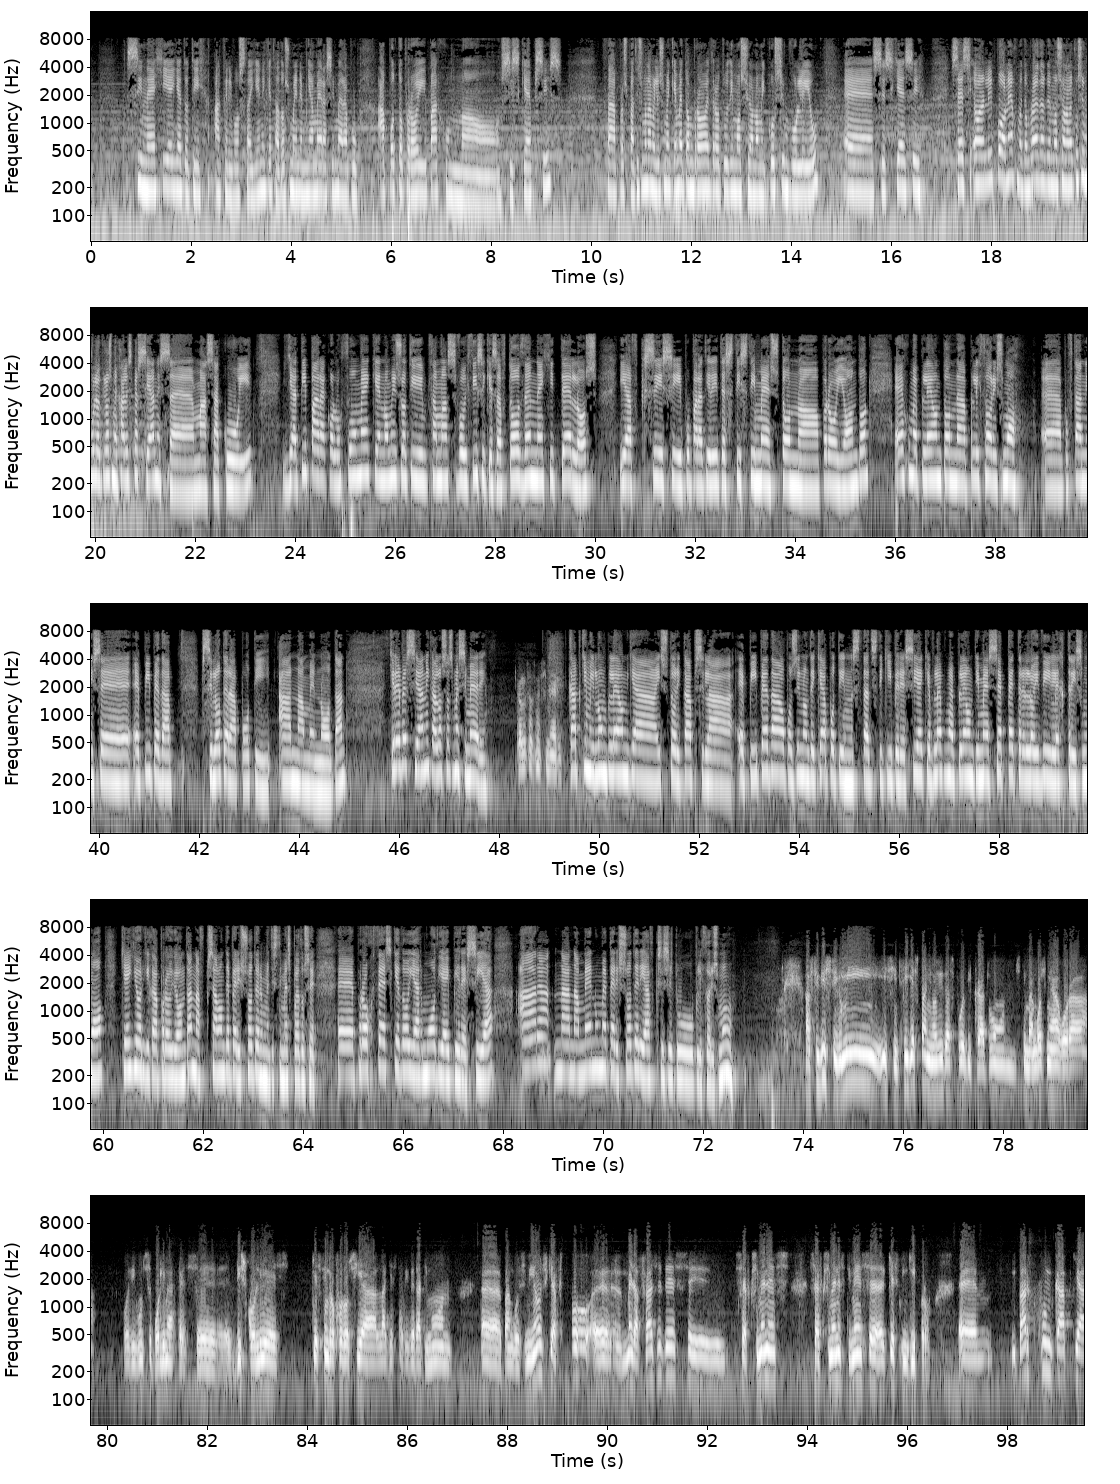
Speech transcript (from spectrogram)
συνέχεια για το τι ακριβώς θα γίνει και θα δώσουμε είναι μια μέρα σήμερα που από το πρωί υπάρχουν συσκέψεις θα προσπαθήσουμε να μιλήσουμε και με τον πρόεδρο του Δημοσιονομικού Συμβουλίου ε, σε σχέση σε, λοιπόν έχουμε τον πρόεδρο του Δημοσιονομικού Συμβουλίου ο κ. Μιχάλης Περσιάνης ε, μας ακούει γιατί παρακολουθούμε και νομίζω ότι θα μας βοηθήσει και σε αυτό δεν έχει τέλος η αυξήση που παρατηρείται στις τιμές των προϊόντων. Έχουμε πλέον τον πληθωρισμό ε, που φτάνει σε επίπεδα ψηλότερα από ό,τι αναμενόταν. Κύριε Περσιάνη, καλό σας μεσημέρι. Καλό σας μεσημέρι. Κάποιοι μιλούν πλέον για ιστορικά ψηλά επίπεδα όπως δίνονται και από την στατιστική υπηρεσία και βλέπουμε πλέον τιμές σε πετρελοειδή ηλεκτρισμό και γεωργικά προϊόντα να αυξάνονται περισσότερο με τις τιμές που έδωσε ε, προχθές και εδώ η αρμόδια υπηρεσία. Άρα να αναμένουμε περισσότερη αύξηση του πληθωρισμού; Αυτή τη στιγμή οι συνθήκες πανιότητας που επικρατούν στην παγκόσμια αγορά οδηγούν σε πολύ μεγάλες ε, δυσκολίες και στην τροφοδοσία αλλά και στα επίπεδα τιμών ε, παγκοσμίως και αυτό ε, μεταφράζεται σε, σε, αυξημένες, σε αυξημένες τιμές ε, και στην Κύπρο. Υπάρχουν κάποια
